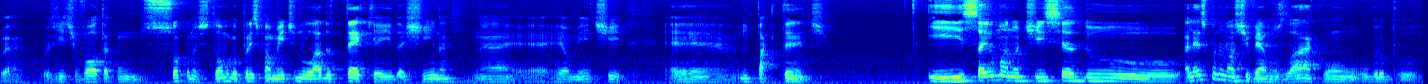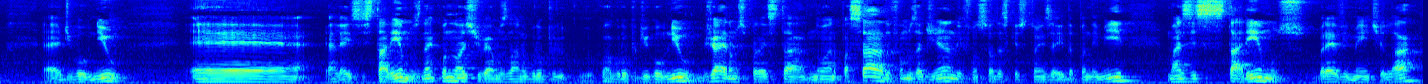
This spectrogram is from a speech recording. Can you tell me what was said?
a, a, gente volta com um soco no estômago, principalmente no lado tech aí da China, né? É realmente é, impactante. E saiu uma notícia do. Aliás, quando nós estivemos lá com o grupo é, de Go New, é, aliás, estaremos, né? Quando nós estivemos lá no grupo com o grupo de Go New, já éramos para estar no ano passado, fomos adiando em função das questões aí da pandemia, mas estaremos brevemente lá.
